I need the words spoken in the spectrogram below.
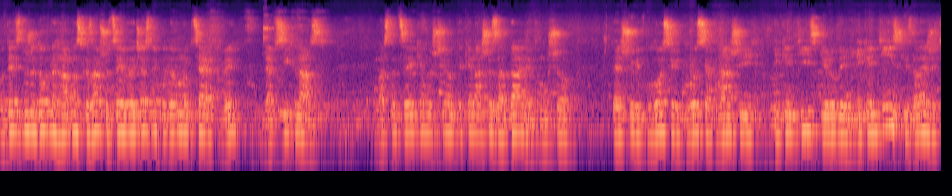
отець дуже добре, гарно сказав, що це є величезний подарунок церкви для всіх нас. Власне, це якимось чином таке наше завдання, тому що те, що відбулося, відбулося в нашій вікентійській родині. Вікентійський залежить,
